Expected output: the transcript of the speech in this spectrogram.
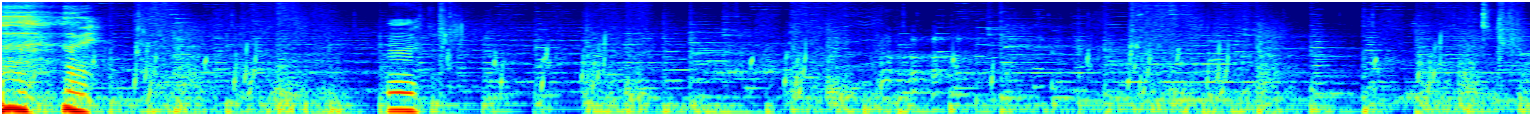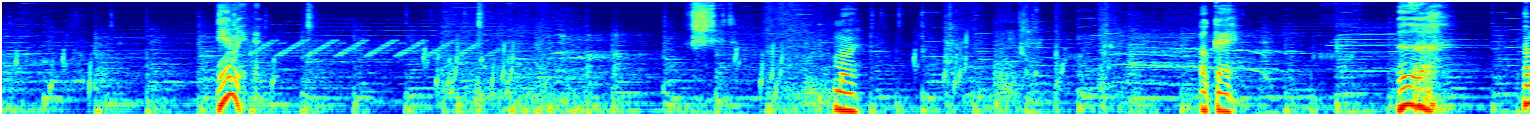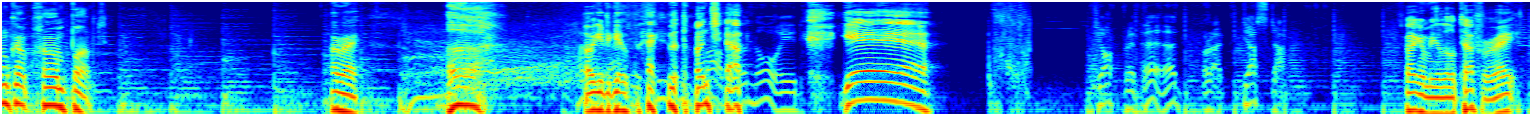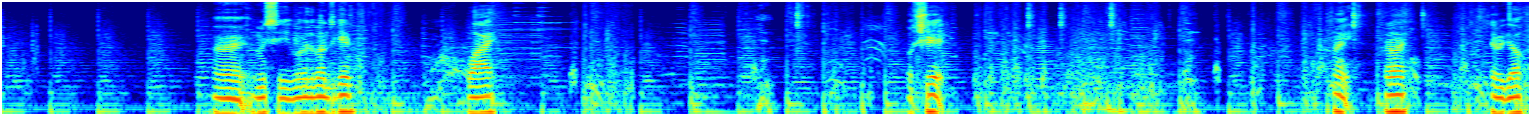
right. Hmm. Okay. Ugh. I'm, I'm bumped. All right. Ugh. Oh, we get to go back to the punch out. Annoyed. Yeah. Jot prepared for a dust-up. It's probably gonna be a little tougher, right? All right. Let me see. What are the buttons again? Why? Oh shit. All right. There we go.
